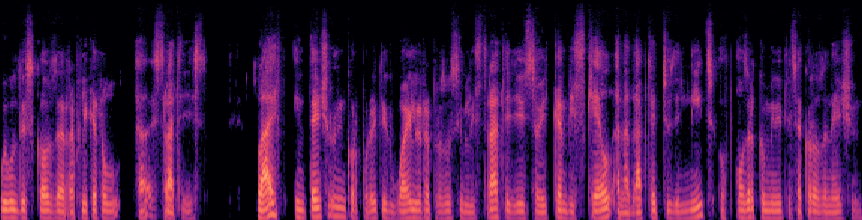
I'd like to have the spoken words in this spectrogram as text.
we will discuss the replicable uh, strategies. Life intentionally incorporated widely reproducible strategies so it can be scaled and adapted to the needs of other communities across the nation.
